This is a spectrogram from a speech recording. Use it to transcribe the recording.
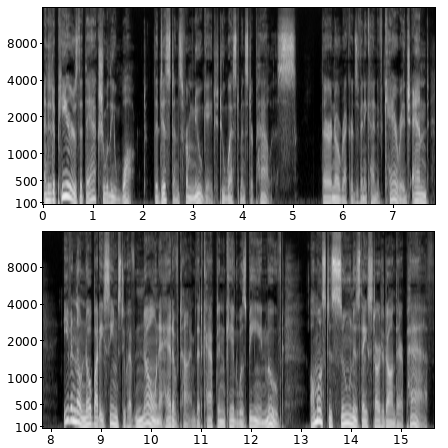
And it appears that they actually walked the distance from Newgate to Westminster Palace. There are no records of any kind of carriage, and even though nobody seems to have known ahead of time that Captain Kidd was being moved, almost as soon as they started on their path,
